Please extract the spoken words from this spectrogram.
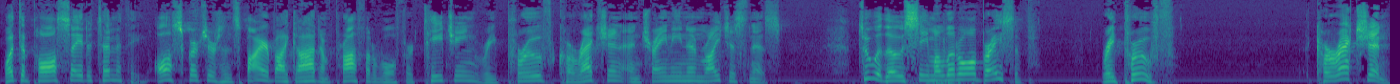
What did Paul say to Timothy? All scripture is inspired by God and profitable for teaching, reproof, correction, and training in righteousness. Two of those seem a little abrasive reproof, correction.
